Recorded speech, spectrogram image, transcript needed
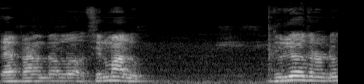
ప్రాంతంలో సినిమాలు దుర్యోధనుడు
